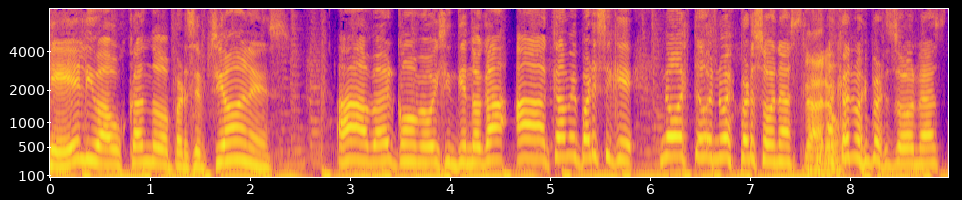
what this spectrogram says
que él iba buscando percepciones. Ah, a ver cómo me voy sintiendo acá. Ah, acá me parece que no, esto no es personas. Claro. Acá no hay personas.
